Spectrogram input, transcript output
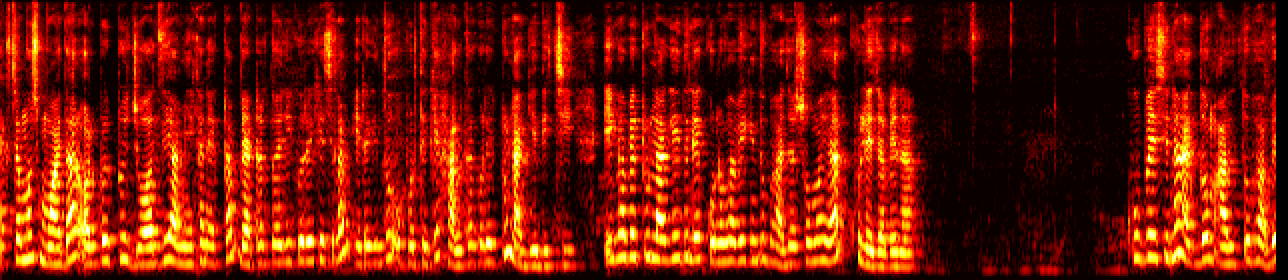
এক চামচ ময়দার অল্প একটু জল দিয়ে আমি এখানে একটা ব্যাটার তৈরি করে রেখেছিলাম। এটা কিন্তু উপর থেকে হালকা করে একটু লাগিয়ে দিচ্ছি। এইভাবে একটু লাগিয়ে দিলে কোনোভাবে কিন্তু ভাজার সময় আর খুলে যাবে না। খুব বেশি না, একদম আলতোভাবে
